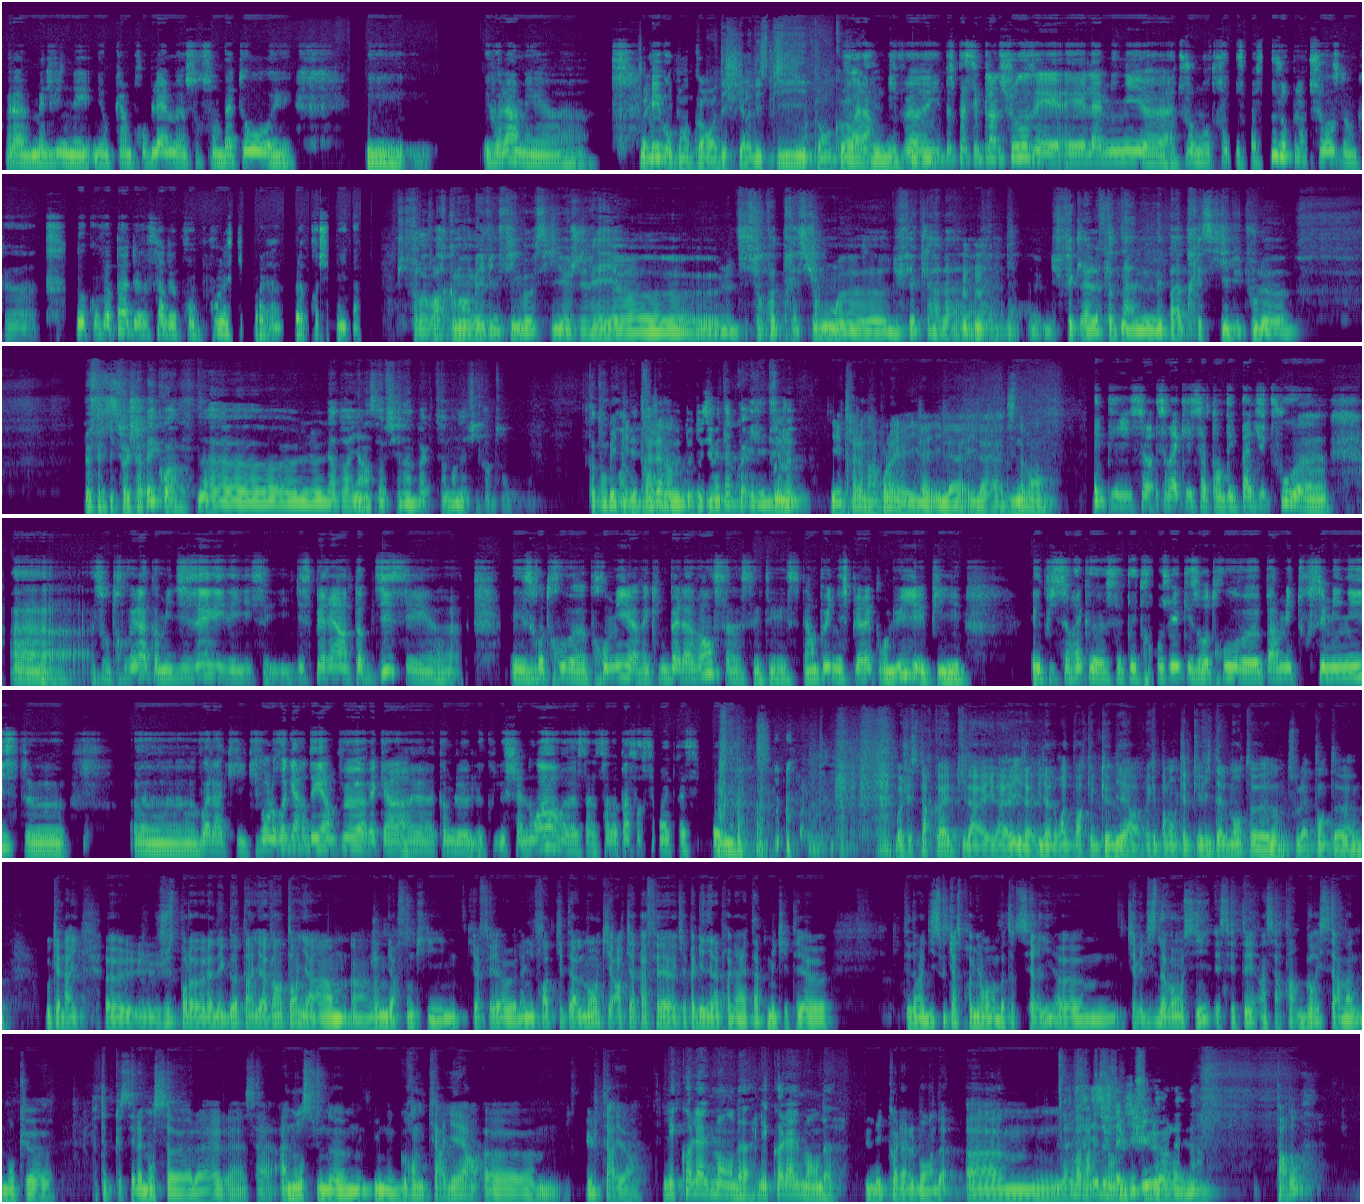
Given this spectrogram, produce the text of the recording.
Melvin n'ait aucun problème sur son bateau et, et voilà. Mais mais bon. Il peut encore déchirer des spies, il peut encore. Voilà, euh, il, peut, il peut se passer plein de choses et, et la Mini euh, a toujours montré qu'il se passe toujours plein de choses, donc euh, donc on va pas de, faire de pronostics pour, pour la, prochaine étape. Puis il faudra voir comment Melvin Fink va aussi gérer euh, le petit surcroît de pression euh, du fait que la, la du fait que la, la flotte n'est pas apprécié du tout le le fait qu'il soit échappé quoi. Euh, L'air de rien, ça a aussi un impact à mon avis quand on quand on prend jeune, de, hein. de, deuxième étape quoi. Il est très jeune. Il est très jeune, rappelons-le, il a, il, a, il a 19 ans. Hein. Et puis c'est vrai qu'il s'attendait pas du tout euh, à se retrouver là, comme il disait, il, il espérait un top 10 et, euh, et, il se retrouve euh, premier avec une belle avance. C'était c'était un peu inespéré pour lui. Et puis et puis c'est vrai que cet étranger qui se retrouve euh, parmi tous ces ministres, euh, voilà, qui, qui, vont le regarder un peu avec un comme le, le, le, chat noir, ça, ça va pas forcément être facile. Bon, j'espère quand même qu'il a, il a, il a, il a, le droit de boire quelques bières, euh, pardon, quelques vitellementes euh, sous la tente euh, aux Canaries. Euh, juste pour l'anecdote, hein, il y a 20 ans, il y a un, un jeune garçon qui, qui a fait euh, la qui était allemand, qui, alors, qui a pas fait, qui a pas gagné la première étape, mais qui était, qui était dans les 10 ou 15 premiers en bateau de série, qui avait 19 ans aussi, et c'était un certain Boris Herman. Donc peut-être que c'est l'annonce, ça annonce une, une grande carrière ultérieure. L'école allemande, l'école allemande l'école allemande. Euh, la on va parler de du pull en laine. Pardon?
